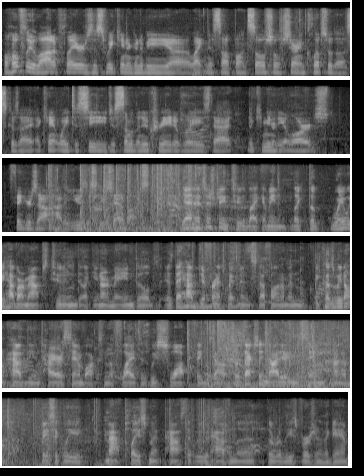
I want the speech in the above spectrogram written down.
Well, hopefully a lot of players this weekend are going to be uh, lighting this up on social, sharing clips with us, because I, I can't wait to see just some of the new creative ways that the community at large figures out how to use this new sandbox. Yeah, and it's interesting too. Like, I mean, like the way we have our maps tuned, like in our main builds, is they have different equipment and stuff on them, and because we don't have the entire sandbox in the flights, is we swap things out. So it's actually not even the same kind of, basically, map placement path that we would have in the the released version of the game.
